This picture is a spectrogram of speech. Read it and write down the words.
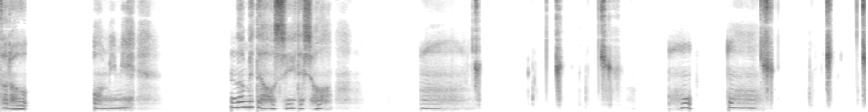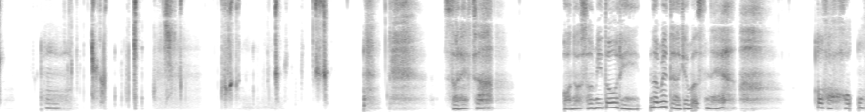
そろ、お耳、舐めてほしいでしょ？うん。うん。うん。それじゃあ、お望み通り舐めてあげますね。あは、うん。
